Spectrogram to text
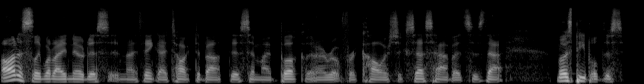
honestly, what I notice, and I think I talked about this in my book that I wrote for College Success Habits, is that most people just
